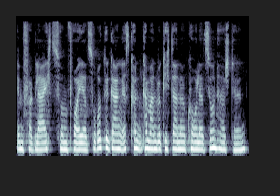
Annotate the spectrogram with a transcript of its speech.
im Vergleich zum Vorjahr zurückgegangen ist? Kann, kann man wirklich da eine Korrelation herstellen?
